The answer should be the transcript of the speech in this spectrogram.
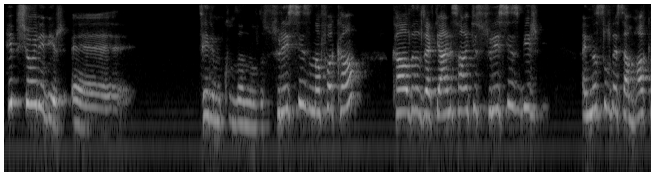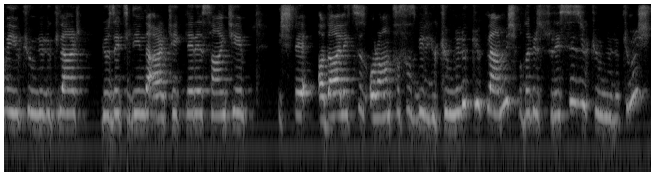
hep şöyle bir e, terim kullanıldı. Süresiz nafaka kaldırılacak. Yani sanki süresiz bir hani nasıl desem hak ve yükümlülükler gözetildiğinde erkeklere sanki işte adaletsiz, orantısız bir yükümlülük yüklenmiş. Bu da bir süresiz yükümlülükmüş.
